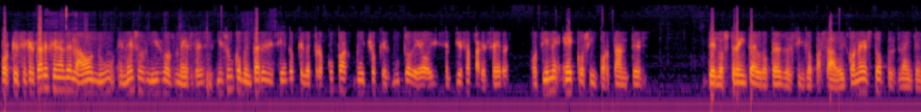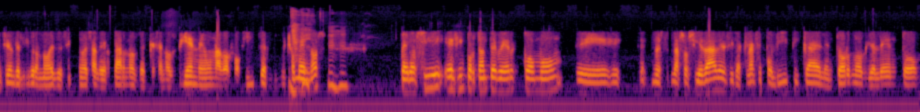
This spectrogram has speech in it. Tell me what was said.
porque el secretario general de la ONU en esos mismos meses hizo un comentario diciendo que le preocupa mucho que el mundo de hoy se empieza a parecer o tiene ecos importantes de los 30 europeos del siglo pasado. Y con esto, pues la intención del libro no es decir, no es alertarnos de que se nos viene un Adolfo Hitler, mucho menos, pero sí es importante ver cómo eh, las sociedades y la clase política, el entorno violento,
